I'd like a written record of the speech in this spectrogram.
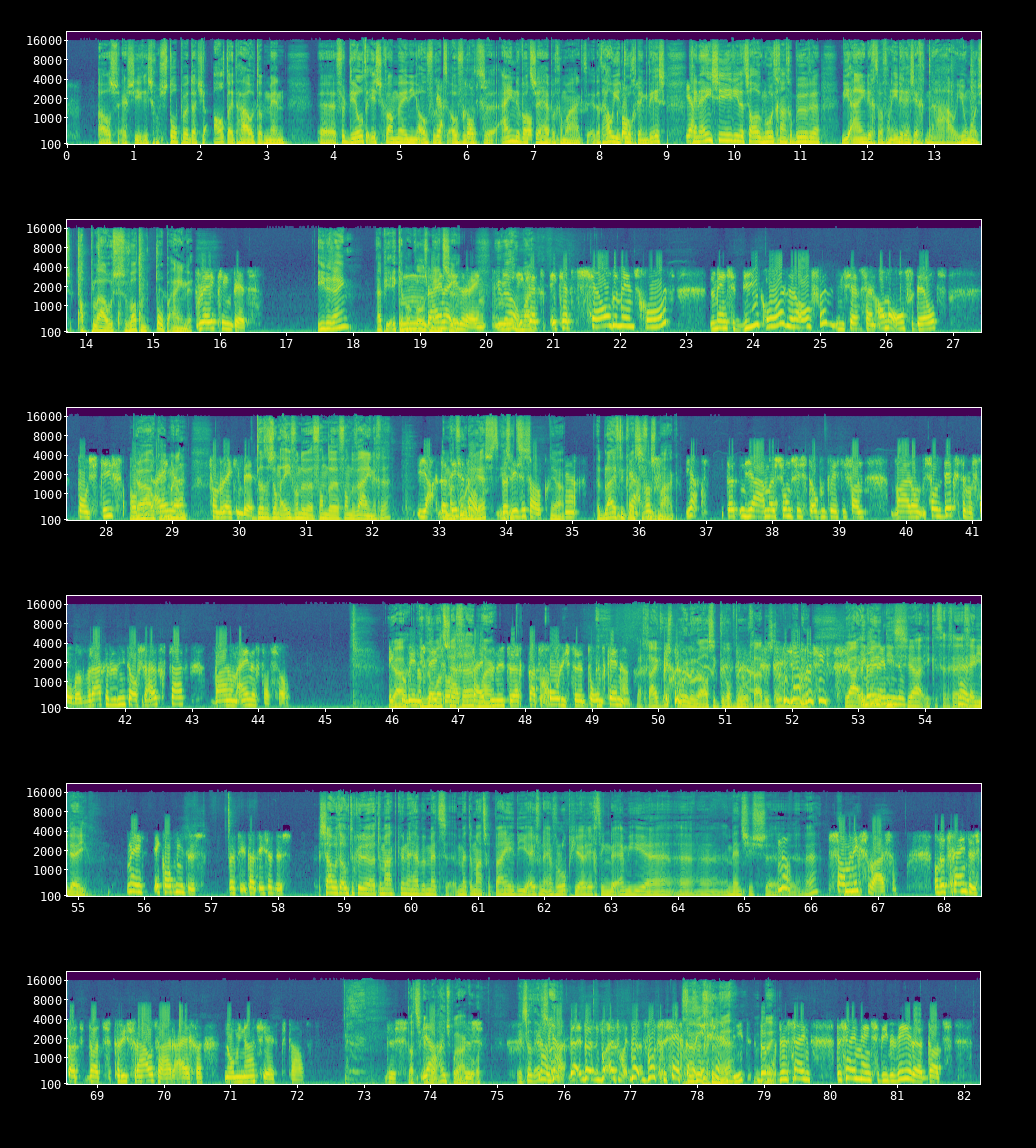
als er series gaan stoppen, dat je altijd houdt dat men... eh, verdeeld is qua mening over Ja, het, over klopt. het eh, einde wat Klopt. ze hebben gemaakt. Eh, Dat hou je Klopt. toch, denk ik. Er is Ja. geen één serie, dat zal ook nooit gaan gebeuren, die eindigt waarvan iedereen zegt... Nou jongens, applaus, wat een top einde. Breaking Bad. Iedereen? Heb je, ik heb ook wel eens Mm, Bijna mensen... iedereen. Jawel, ik, maar- heb, ik heb zelden mensen gehoord. De mensen die ik hoor erover, die zijn allemaal onverdeeld positief over Ja, het einde maar dan- van Breaking Bad. Dat is dan een van de, van de, van de weinigen. ja, dat maar is voor het de ook. rest is dat het- is het ook. ja. ja. Het blijft een kwestie Ja, van smaak. Ja, dat, ja, maar soms is het ook een kwestie van waarom, zoals Dexter bijvoorbeeld, we raken er niet over uitgepraat, waarom eindigt dat zo? Ik Ja, probeer nog ik wil steeds wat zeggen, vijf maar- minuten categorisch te, te ontkennen. Dan ga ik weer spoileren als ik erop doorga. Dus dat Ja, precies. Ja, ik weet het niet. Ja, ik, ge- Nee. geen idee. Nee, ik ook niet dus. Dat, dat is het dus. Zou het ook te, kunnen, te maken kunnen hebben met, met de maatschappijen die even een envelopje richting de Emmy-mensjes... Nou. Zou me niks verbazen. Want het schijnt dus dat, dat Carice Verhout haar eigen nominatie heeft betaald. Dus, dat zijn ja, wel uitspraken dus- hoor. Is dat echt Nou zo? ja, het, wo- het wordt gezegd. Nou, ik zeg het niet. Er, Nee. er, zijn, er zijn mensen die beweren dat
